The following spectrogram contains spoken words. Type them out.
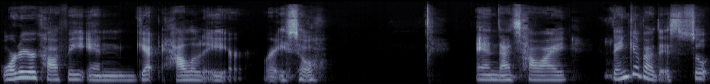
order your coffee and get holiday air right? So and that's how I think about this. So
